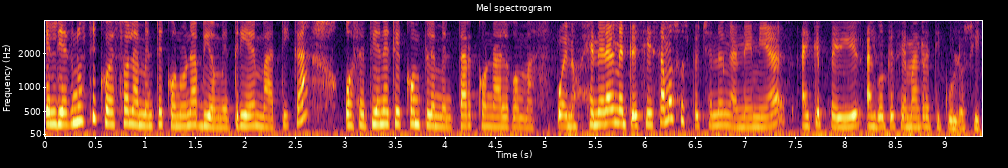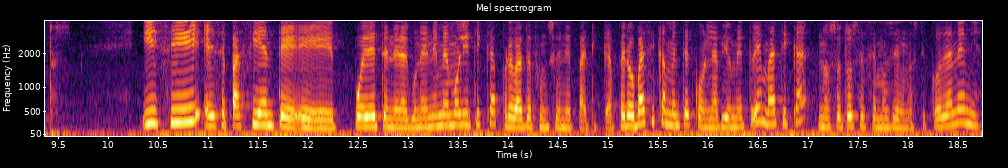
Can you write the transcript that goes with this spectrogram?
¿el diagnóstico es solamente con una biometría hemática o se tiene que complementar con algo más? Bueno, generalmente si estamos sospechando en anemias, hay que pedir algo que se llaman reticulocitos. Y si ese paciente eh, puede tener alguna anemia hemolítica, pruebas de función hepática. Pero básicamente con la biometría hemática nosotros hacemos diagnóstico de anemia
